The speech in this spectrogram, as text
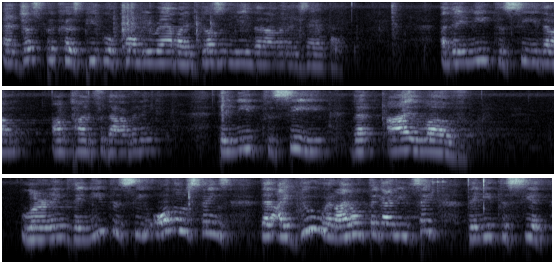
And just because people call me rabbi doesn't mean that I'm an example and they need to see that I'm on time for davening. They need to see that I love learning. They need to see all those things that I do, and I don't think I need to say. They need to see it.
